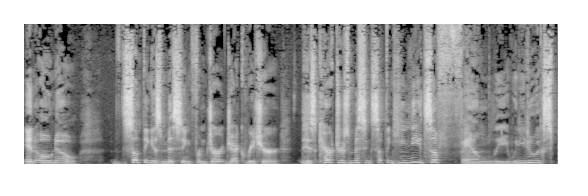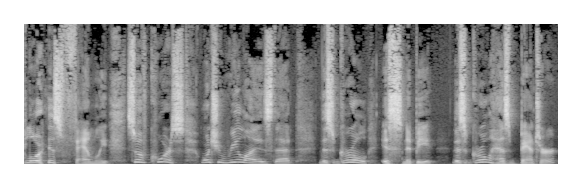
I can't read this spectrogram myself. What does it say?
And oh no, something is missing from Jack Reacher. His character's missing something. He needs a family. We need to explore his family. So, of course, once you realize that this girl is snippy, this girl has banter,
